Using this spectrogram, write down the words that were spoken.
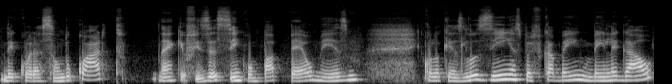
decoração do quarto, né, que eu fiz assim com papel mesmo. Coloquei as luzinhas para ficar bem bem legal.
